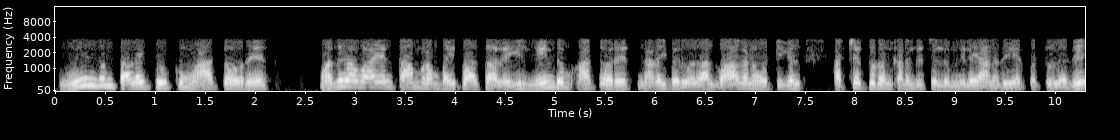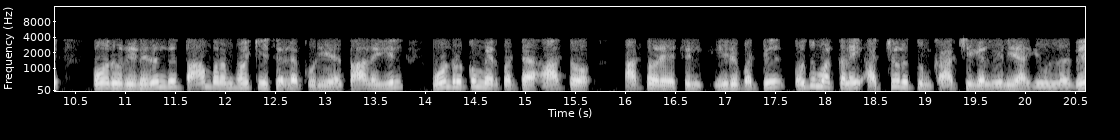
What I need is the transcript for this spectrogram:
மீண்டும் தலை தூக்கும் auto race Maduravoyal Tambaram bypass சாலையில் மீண்டும் ஆட்டோ ரேஸ் நடைபெறுவதால் வாகன ஓட்டிகள் அச்சத்துடன் கடந்து செல்லும் நிலையானது ஏற்பட்டுள்ளது. போரூரிலிருந்து தாம்பரம் நோக்கி செல்லக்கூடிய சாலையில் மூன்றுக்கும் மேற்பட்ட ஆட்டோ ஆட்டோ ரேஸில் ஈடுபட்டு பொதுமக்களை அச்சுறுத்தும் காட்சிகள் வெளியாகியுள்ளது.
